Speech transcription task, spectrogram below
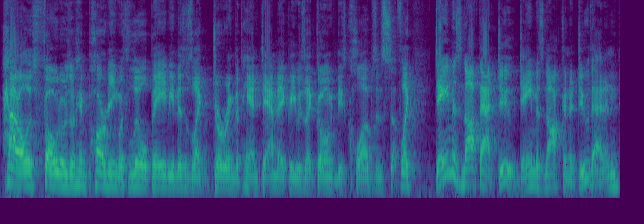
had all his photos of him partying with Lil Baby. And This was like during the pandemic. He was like going to these clubs and stuff. Like Dame is not that dude. Dame is not going to do that. And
